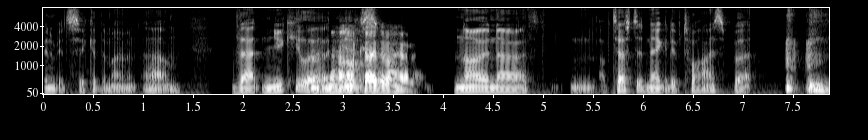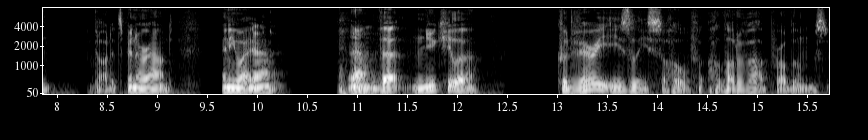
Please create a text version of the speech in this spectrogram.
a bit sick at the moment. Um, that nuclear. No, not COVID. I have. No, no. I've tested negative twice, but God, it's been around. Anyway, yeah yeah. um, that nuclear could very easily solve a lot of our problems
